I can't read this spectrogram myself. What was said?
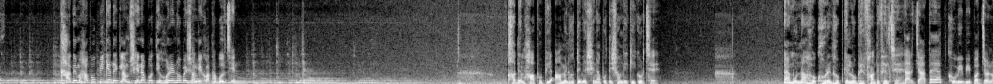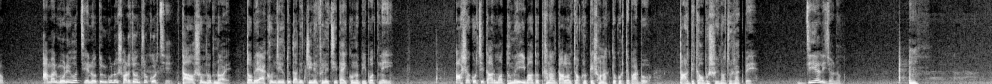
খাদেম হাপুপিকে দেখলাম সেনাপতি হরেন হোপের সঙ্গে কথা বলছেন। খাদেম হাপুপি আমেন হতেবের সেনাপতির সঙ্গে কি করছে? এমন না হোক হরেন হোপকে লোভের ফাঁদে ফেলছে। তার যাতায়াত খুবই বিপজ্জনক। আমার মনে হচ্ছে নতুন কোনো ষড়যন্ত্র করছে। তা অসম্ভব নয়। তবে এখন যেহেতু তাদের চিনে ফেলেছি তাই কোনো বিপদ নেই। আশা করছি তার মাধ্যমে ইবাদতখানার দালাল চক্রকে শনাক্ত করতে পারব। তার দিকে অবশ্যই নজর রাখবে। জি আলী জনাব।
